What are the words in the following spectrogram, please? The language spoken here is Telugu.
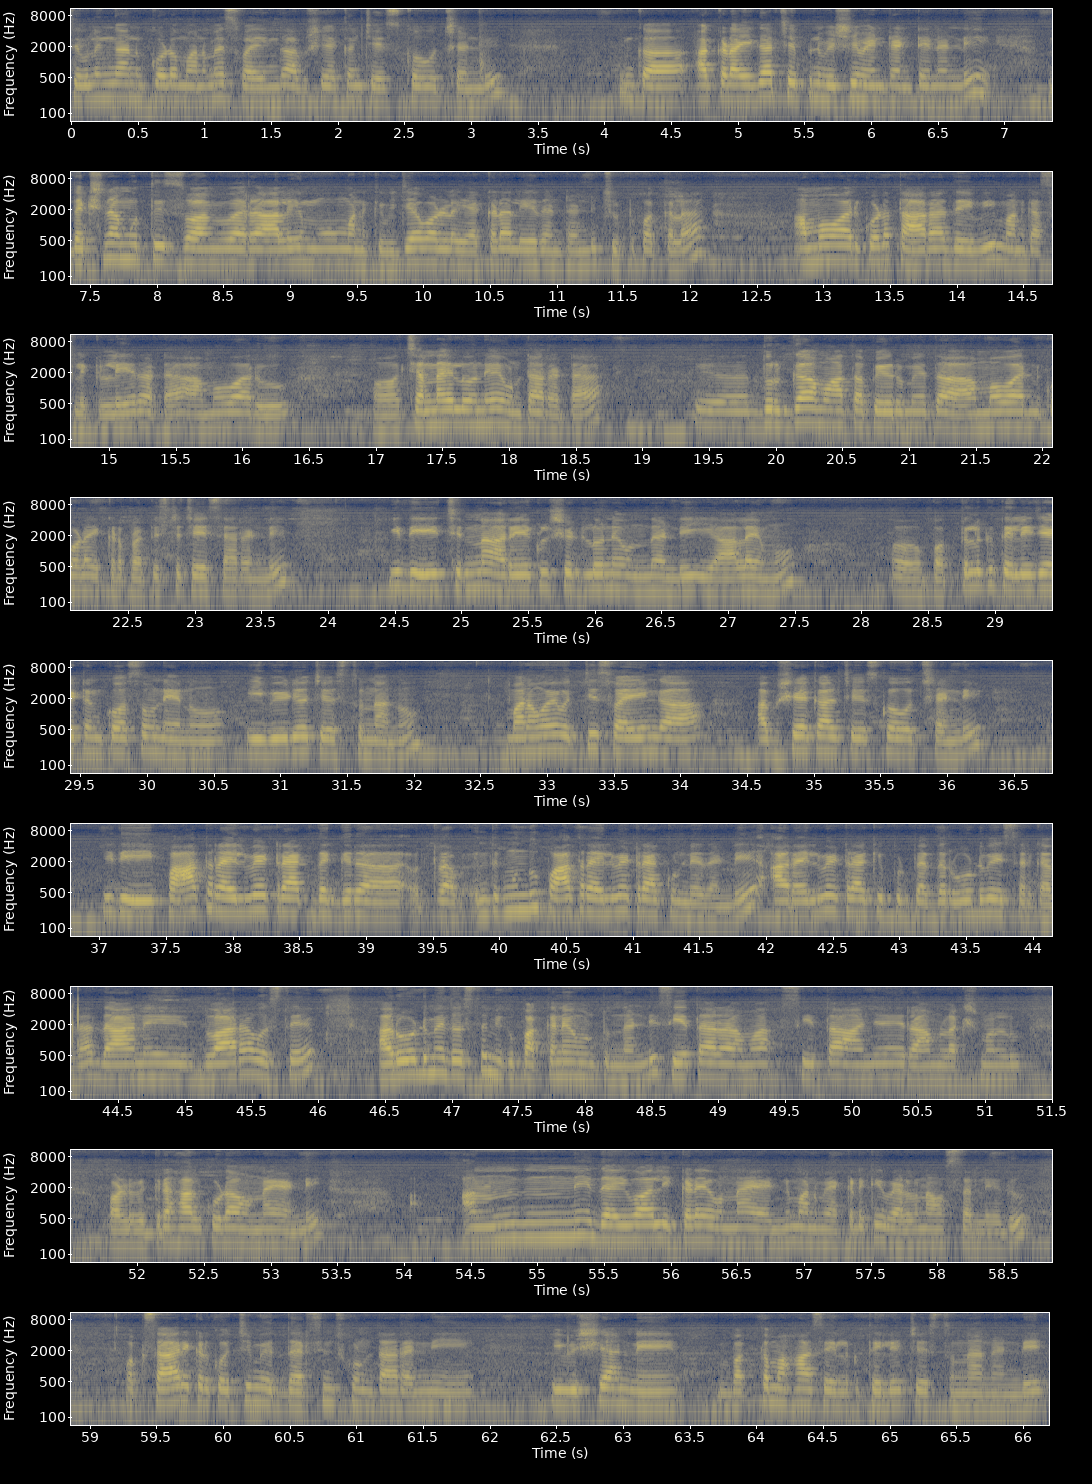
శివలింగానికి కూడా మనమే స్వయంగా అభిషేకం చేసుకోవచ్చండి. ఇంకా అక్కడ అయ్యగారు చెప్పిన విషయం ఏంటంటేనండి దక్షిణామూర్తి స్వామివారి ఆలయము మనకి విజయవాడలో ఎక్కడా లేదంటండి చుట్టుపక్కల. అమ్మవారు కూడా తారాదేవి మనకి అసలు ఇక్కడ లేరట. అమ్మవారు చెన్నైలోనే ఉంటారట. దుర్గా దుర్గామాత పేరు మీద అమ్మవారిని కూడా ఇక్కడ ప్రతిష్ఠ చేశారండి. ఇది చిన్న రేకుల షెడ్లోనే ఉందండి ఈ ఆలయము. భక్తులకు తెలియజేయటం కోసం నేను ఈ వీడియో చేస్తున్నాను. మనమే వచ్చి స్వయంగా అభిషేకాలు చేసుకోవచ్చండి. ఇది పాత రైల్వే ట్రాక్ దగ్గర ఇంతకుముందు పాత రైల్వే ట్రాక్ ఉండేదండి. ఆ రైల్వే ట్రాక్ ఇప్పుడు పెద్ద రోడ్డు వేశారు కదా దాని ద్వారా వస్తే ఆ రోడ్డు మీద వస్తే మీకు పక్కనే ఉంటుందండి. సీతారామ సీత ఆంజనేయ రామ లక్ష్మణులు వాళ్ళ విగ్రహాలు కూడా ఉన్నాయండి. అన్ని దైవాలు ఇక్కడే ఉన్నాయండి. మనం ఎక్కడికి వెళ్ళనవసరం లేదు. ఒకసారి ఇక్కడికి వచ్చి మీరు దర్శించుకుంటారని ఈ విషయాన్ని భక్త మహాశైలకు తెలియచేస్తున్నానండి.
